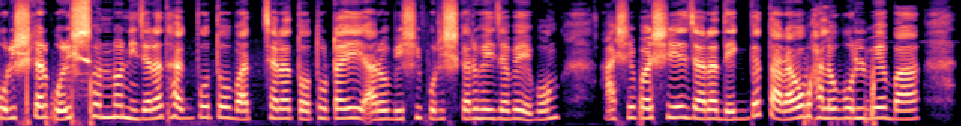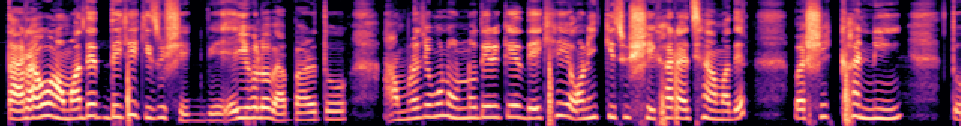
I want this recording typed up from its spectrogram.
পরিষ্কার পরিচ্ছন্ন নিজেরা থাকব তো বাচ্চারা ততটাই আরও বেশি পরিষ্কার হয়ে যাবে এবং আশেপাশে যারা দেখবে তারাও ভালো বলবে বা তারাও আমাদের দেখে কিছু শিখবে। এই হলো ব্যাপার। তো আমরা যেমন অন্যদেরকে দেখে অনেক কিছু শেখার আছে আমাদের বা শিক্ষা নিই, তো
